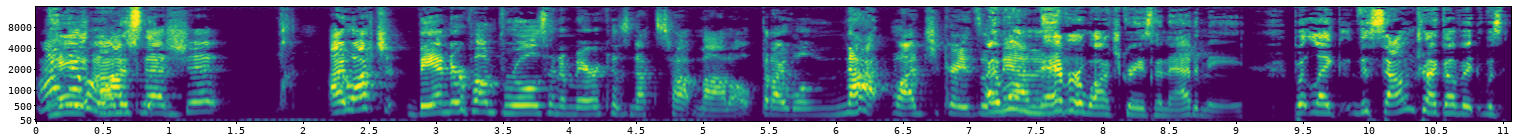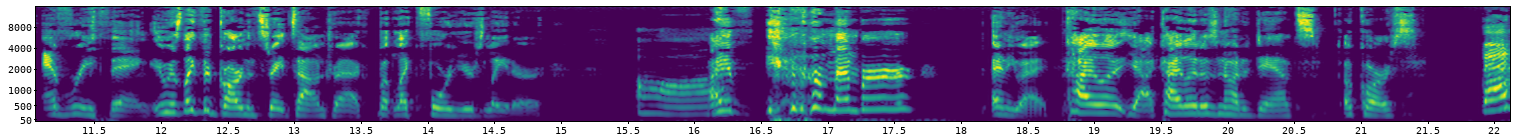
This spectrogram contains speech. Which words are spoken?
I Hey, never watched honestly- that shit. I watch Vanderpump Rules and America's Next Top Model, but I will not watch Grey's Anatomy. I will never watch Grey's Anatomy. But like the soundtrack of it was everything. It was like the Garden State soundtrack, but like four years later. Aww. I remember. Anyway, Kyla, yeah, Kyla doesn't know how to dance, of course. Then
